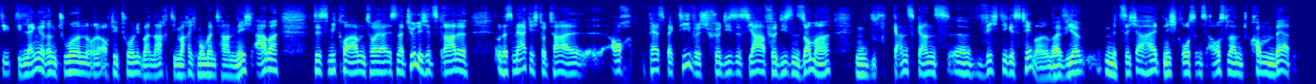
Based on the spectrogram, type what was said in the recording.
die, die längeren Touren oder auch die Touren über Nacht, die mache ich momentan nicht. Aber das Mikroabenteuer ist natürlich jetzt gerade, und das merke ich total, äh, auch perspektivisch für dieses Jahr, für diesen Sommer ein ganz, ganz äh, wichtiges Thema, weil wir mit Sicherheit nicht groß ins Ausland kommen werden,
